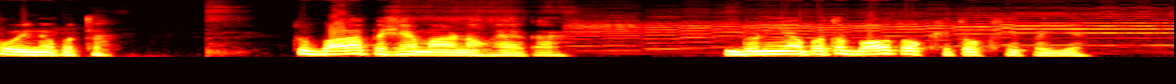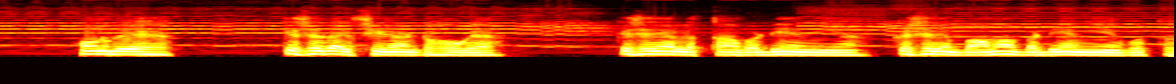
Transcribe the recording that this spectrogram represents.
ਕੋਈ ਨਾ ਪੁੱਤ ਤੂੰ ਬਾਹਲਾ ਪਛੇਮਾਨ ਨਾ ਹੋਇਆ ਕਰ ਦੁਨੀਆ ਪੁੱਤ ਬਹੁਤ ਔਖੀ ਤੋਖੀ ਪਈ ਹੈ ਹੁਣ ਦੇਖ ਕਿਸੇ ਦਾ ਐਕਸੀਡੈਂਟ ਹੋ ਗਿਆ ਕਿਸੇ ਦੀਆਂ ਲੱਤਾਂ ਵੱਡੀਆਂ ਗਈਆਂ ਕਿਸੇ ਦੀਆਂ ਬਾਹਾਂ ਵੱਡੀਆਂ ਗਈਆਂ ਪੁੱਤ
